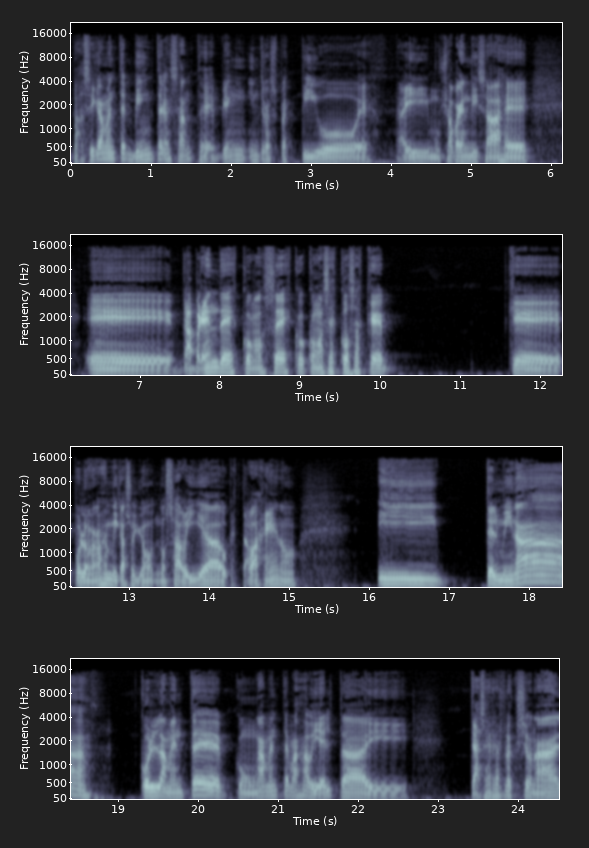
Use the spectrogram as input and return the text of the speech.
básicamente es bien interesante, es bien introspectivo, hay mucho aprendizaje, eh, aprendes, conoces, conoces cosas que, que por lo menos en mi caso yo no sabía o que estaba ajeno. Y termina con la mente, con una mente más abierta y te hace reflexionar.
